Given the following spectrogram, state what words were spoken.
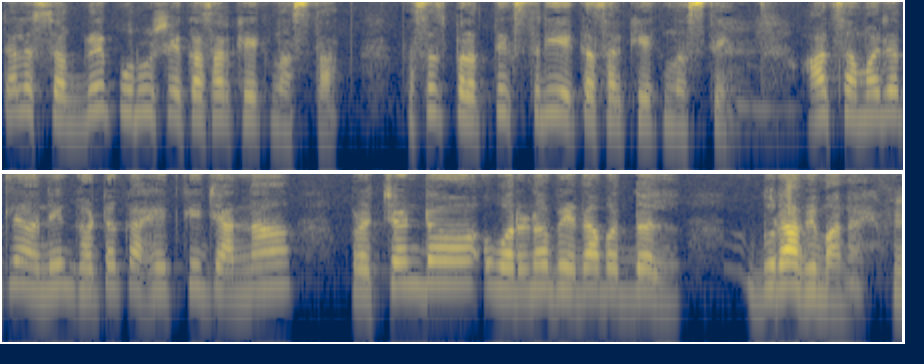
त्याला सगळे पुरुष एकासारखे एक नसतात. तसंच प्रत्येक स्त्री एकासारखी एक नसते. आज समाजातले अनेक घटक आहेत की ज्यांना प्रचंड वर्णभेदाबद्दल दुराभिमान आहे.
